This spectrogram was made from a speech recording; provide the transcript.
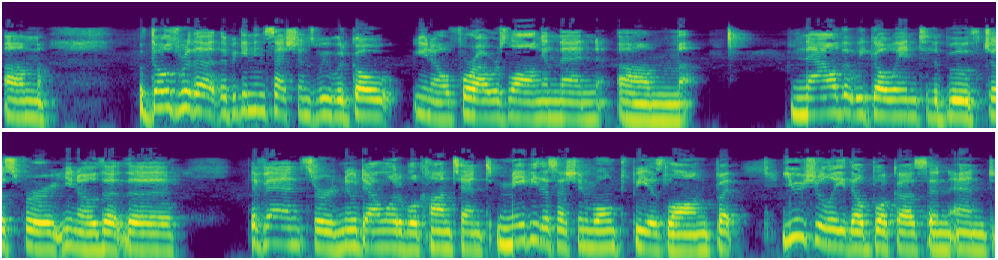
Um, those were the the beginning sessions. We would go, you know, four hours long, and then um, now that we go into the booth just for you know the the events or new downloadable content, maybe the session won't be as long, but usually they'll book us and, and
